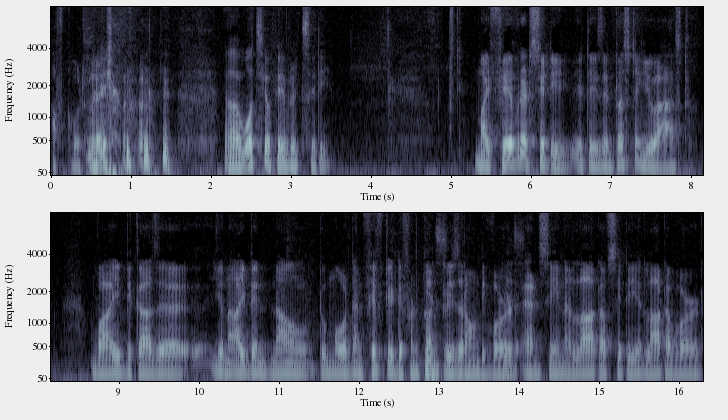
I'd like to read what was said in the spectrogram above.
Of course. right? uh, what's your favorite city? My favorite city. It is interesting you asked. Why? Because uh, you know I've been now to more than 50 different Yes. countries around the world Yes. and seen a lot of city a lot of world.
